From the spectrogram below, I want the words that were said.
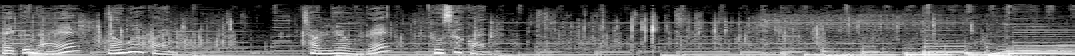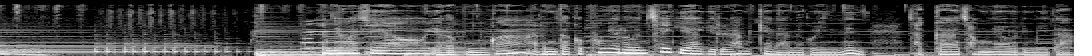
백은하의 영화관, 정여울의 도서관. 안녕하세요. 여러분과 아름답고 풍요로운 책 이야기를 함께 나누고 있는 작가 정여울입니다.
